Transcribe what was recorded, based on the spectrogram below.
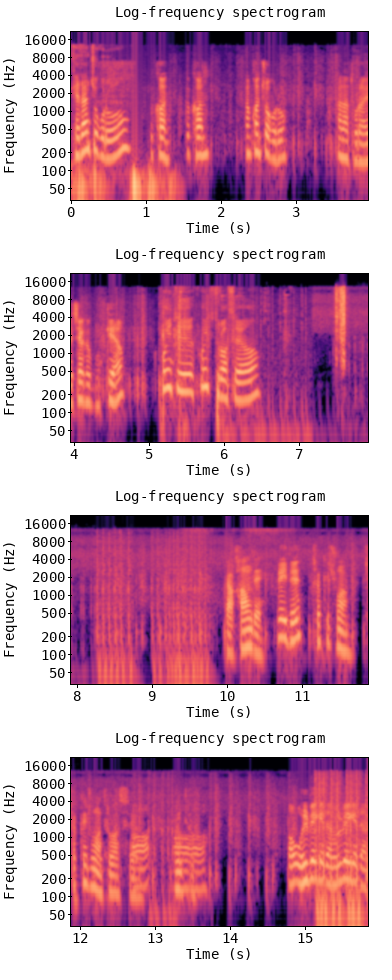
계단 쪽으로. 끝컨, 끝컨. 한컨 쪽으로. 하나 돌아요. 제가 볼게요. 포인트, 포인트 들어왔어요. 야, 가운데. 트레이드. 철퇴 중앙. 철퇴 중앙 들어왔어요. 어, 포인트. 어, 어, 울베 계단, 울베 계단.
